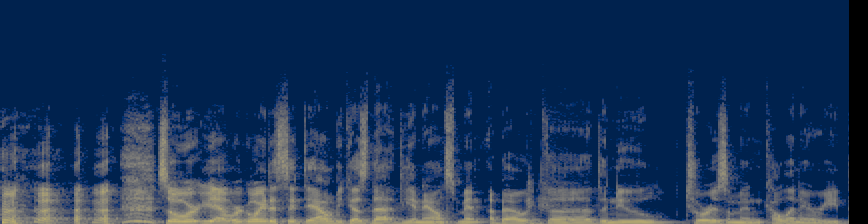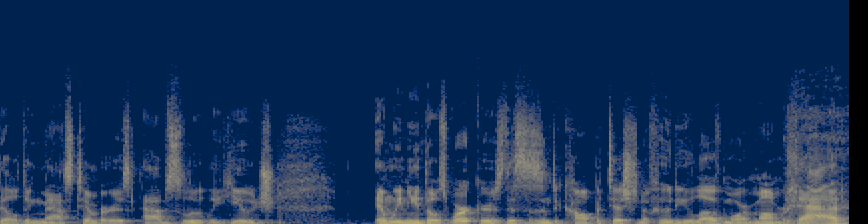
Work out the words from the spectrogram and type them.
so we're yeah we're going to sit down because that the announcement about the the new tourism and culinary building mass timber is absolutely huge and we need those workers this isn't a competition of who do you love more mom or dad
